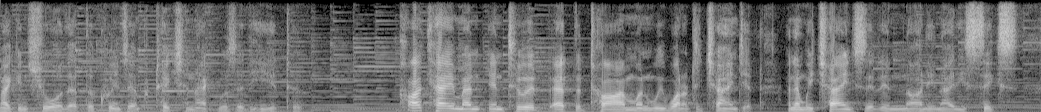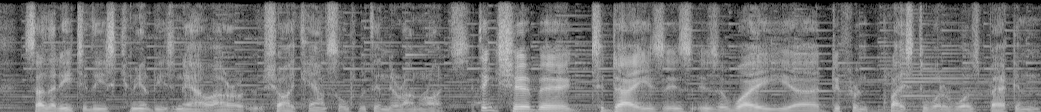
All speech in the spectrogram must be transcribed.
making sure that the Queensland Protection Act was adhered to. I came in, into it at the time when we wanted to change it. And then we changed it in 1986 so that each of these communities now are Shire councils within their own rights. I think Cherbourg today is, is, is a way uh, different place to what it was back in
